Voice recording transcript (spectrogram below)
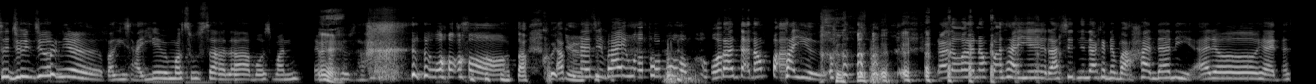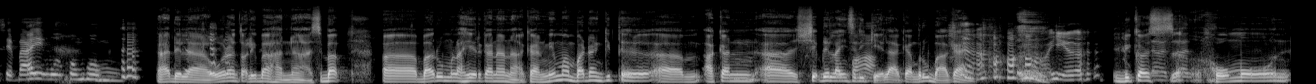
Sejujurnya Bagi saya memang susah lah Bosman Memang Eh. susah. Oh, Tapi nasib baik work from home. Orang tak nampak saya. Kalau orang nampak saya Rasanya dah kena bahan dah ni. Aduh ya, Nasib baik work from home. Tak adalah orang tak boleh bahan lah. Sebab uh, baru melahirkan anak kan memang badan kita um, akan uh, shape dia lain sedikit lah kan berubah kan? Ya. Because uh, hormone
